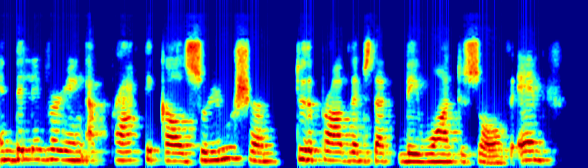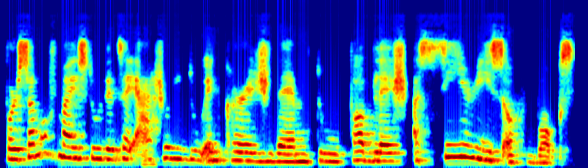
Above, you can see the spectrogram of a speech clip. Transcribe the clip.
and delivering a practical solution to the problems that they want to solve. And for some of my students, I actually do encourage them to publish a series of books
